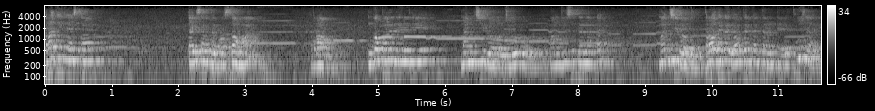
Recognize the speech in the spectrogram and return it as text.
తర్వాత ఏం చేస్తాం? తైసం దగ్గర వస్తామా? రాం. ఇంకో పని ఏంటి మంచి రోజు. మనం చూసేది ఏంటంట మంచి రోజు. తర్వాత ఎక్కడ ఎవరి దగ్గరికి వెళ్తారంటే పూజారి.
